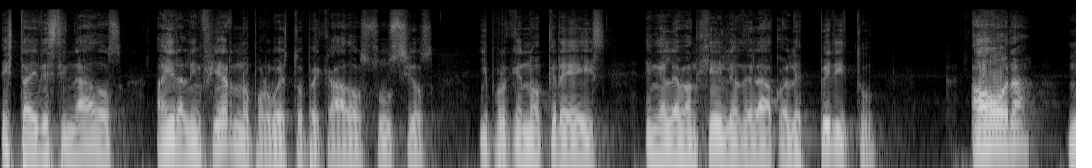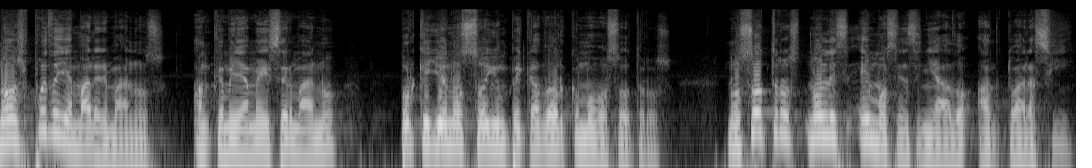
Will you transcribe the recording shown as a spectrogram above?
estáis destinados a ir al infierno por vuestros pecados sucios y porque no creéis en el Evangelio del agua y el Espíritu. Ahora no os puedo llamar hermanos, aunque me llaméis hermano, porque yo no soy un pecador como vosotros. Nosotros no les hemos enseñado a actuar así,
